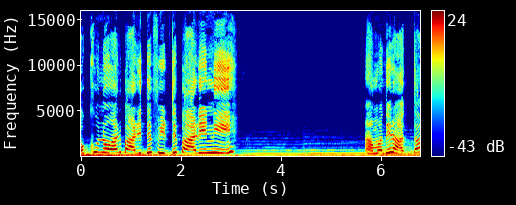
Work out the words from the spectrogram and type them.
কখনো আর বাড়িতে ফিরতে পারিনি। আমাদের আত্মা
